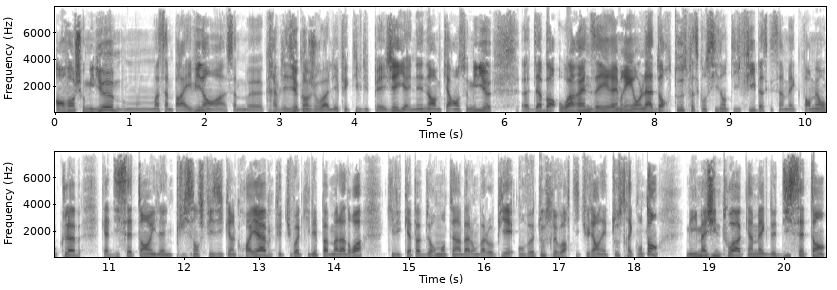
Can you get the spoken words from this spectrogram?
En revanche, au milieu, moi, ça me paraît évident. hein. Ça me crève les yeux quand je vois l'effectif du PSG. Il y a une énorme carence au milieu. Euh, D'abord, Warren Zahir Emery, on l'adore tous parce qu'on s'identifie, parce que c'est un mec formé au club, qui a 17 ans, il a une puissance physique incroyable, que tu vois qu'il est pas maladroit, qu'il est capable de remonter un ballon balle au pied. On veut tous le voir titulaire, on est tous très contents. Mais imagine-toi qu'un mec de 17 ans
